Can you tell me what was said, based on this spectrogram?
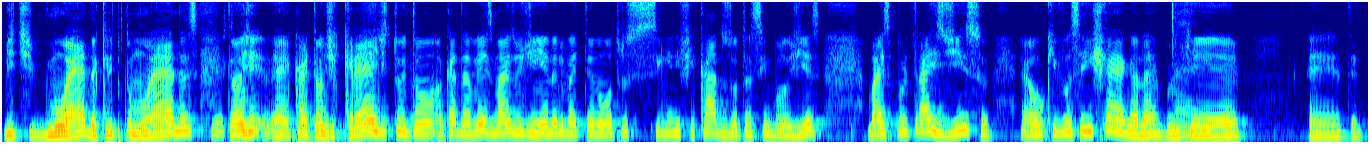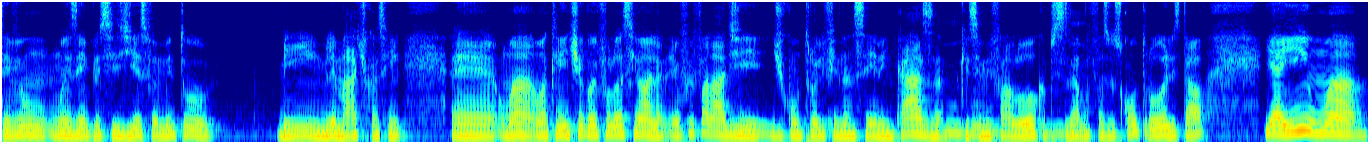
bit, moeda, criptomoedas, então gente, é, cartão de crédito. Então, cada vez mais o dinheiro ele vai tendo outros significados, outras simbologias. Mas por trás disso é o que você enxerga, né? Porque é. É, teve um, um, exemplo esses dias, foi muito bem emblemático, assim. É, uma, uma cliente chegou e falou assim: Olha, eu fui falar de, de controle financeiro em casa, uhum. porque você me uhum. falou que eu precisava uhum. fazer os controles e tal. E aí, uma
